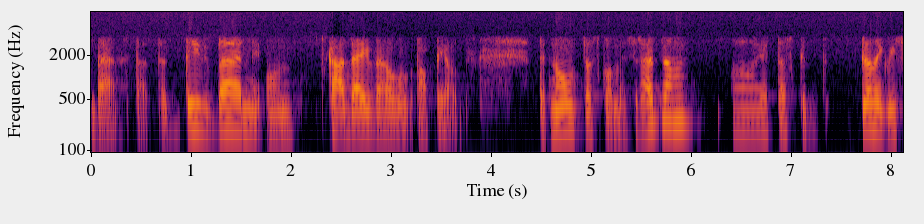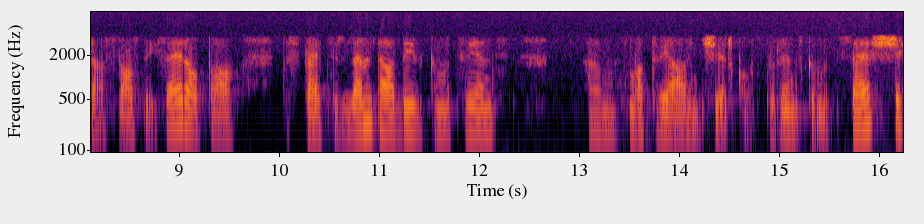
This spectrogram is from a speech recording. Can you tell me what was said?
bērns. Tātad divi bērni un kādai vēl papildus. Bet nu, tas, ko mēs redzam, ir tas, ka pilnīgi visās valstīs Eiropā uh, tas skaits ir zem tā 2,1. Um, Latvijā viņš ir kaut kur 1,6,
